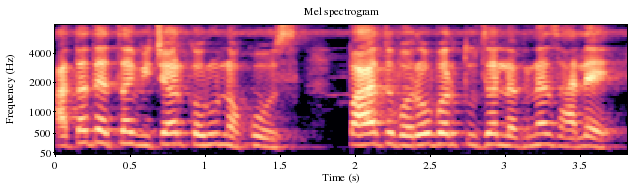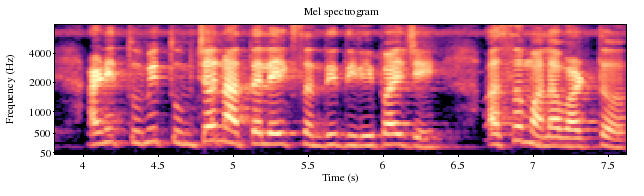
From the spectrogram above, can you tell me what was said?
आता त्याचा विचार करू नकोस. पार्थ बरोबर तुझं लग्न झालं आहे आणि तुम्ही तुमच्या नात्याला एक संधी दिली पाहिजे असं मला वाटतं.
